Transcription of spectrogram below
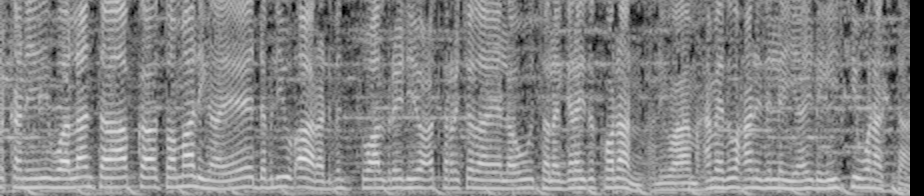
halkani waa laanta afka soomaaliga ee w r adventstwald radio. Codka rajada ee loogu talagalay dadkoo dhan. Anigoo ah maxamed waxaan idin leeyahay dhegaysi wanaagsan.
